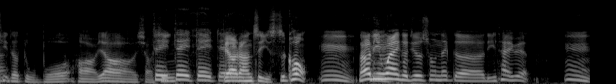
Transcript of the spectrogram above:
记得赌博哈要小心，对对对，不要让自己失控，嗯。然后另外一个就是说那个梨泰院，嗯，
